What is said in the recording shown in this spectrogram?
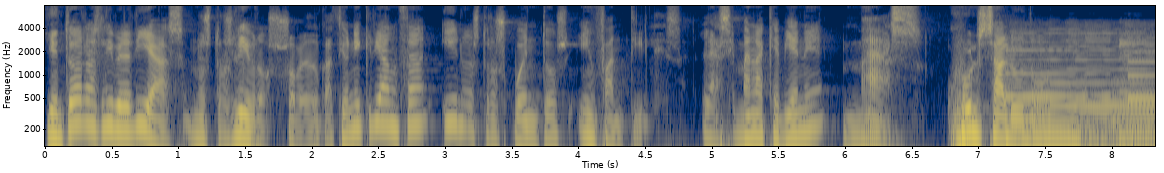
Y en todas las librerías, nuestros libros sobre educación y crianza y nuestros cuentos infantiles. La semana que viene, más. Un saludo.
